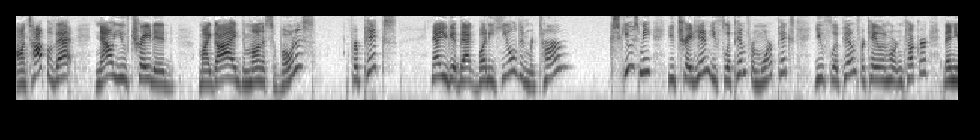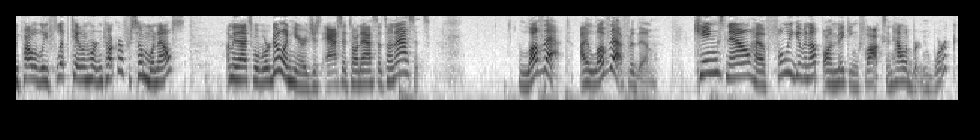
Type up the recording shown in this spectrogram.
On top of that, now you've traded my guy Demonis Sabonis for picks. Now you get back Buddy Hield in return. Excuse me, you trade him, you flip him for more picks, you flip him for Talen Horton Tucker, then you probably flip Talen Horton Tucker for someone else. I mean, that's what we're doing here, just assets on assets on assets. Love that. I love that for them. Kings now have fully given up on making Fox and Halliburton work.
